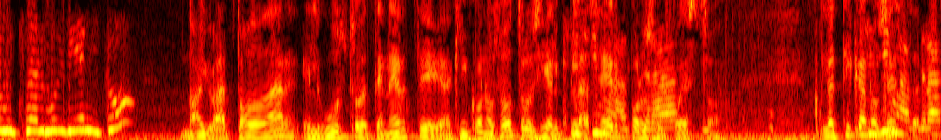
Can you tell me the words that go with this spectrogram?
Michelle, muy bien, ¿y tú? No, yo a todo dar, el gusto de tenerte aquí con nosotros y el placer, por supuesto. Platícanos, esta,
